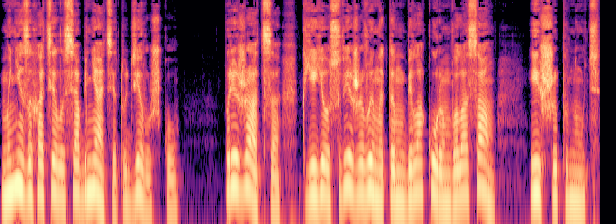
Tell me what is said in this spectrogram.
Мне захотелось обнять эту девушку — прижаться к ее свежевымытым белокурым волосам и шепнуть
